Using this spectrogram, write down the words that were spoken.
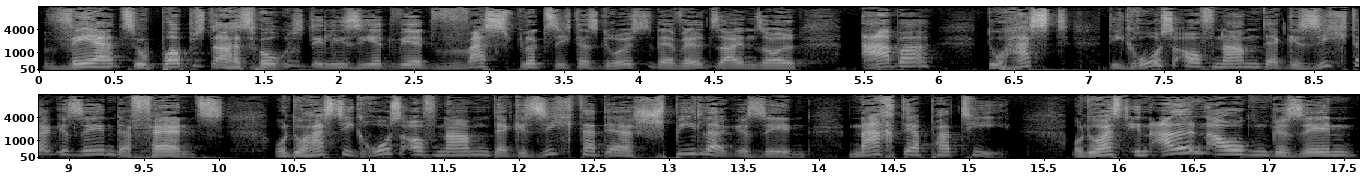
wer zu Popstars hochstilisiert wird, was plötzlich das Größte der Welt sein soll. Aber du hast die Großaufnahmen der Gesichter gesehen, der Fans, und du hast die Großaufnahmen der Gesichter der Spieler gesehen nach der Partie. Und du hast in allen Augen gesehen,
